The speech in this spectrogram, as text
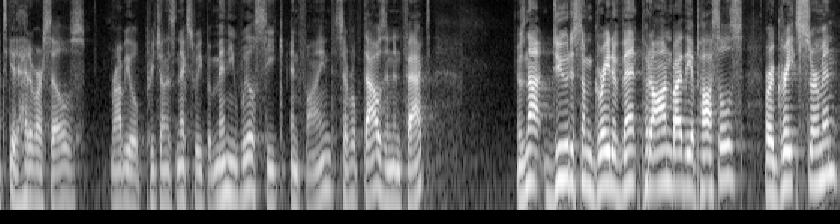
Not to get ahead of ourselves, Robbie will preach on this next week, but many will seek and find, several thousand, in fact. It was not due to some great event put on by the apostles or a great sermon.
